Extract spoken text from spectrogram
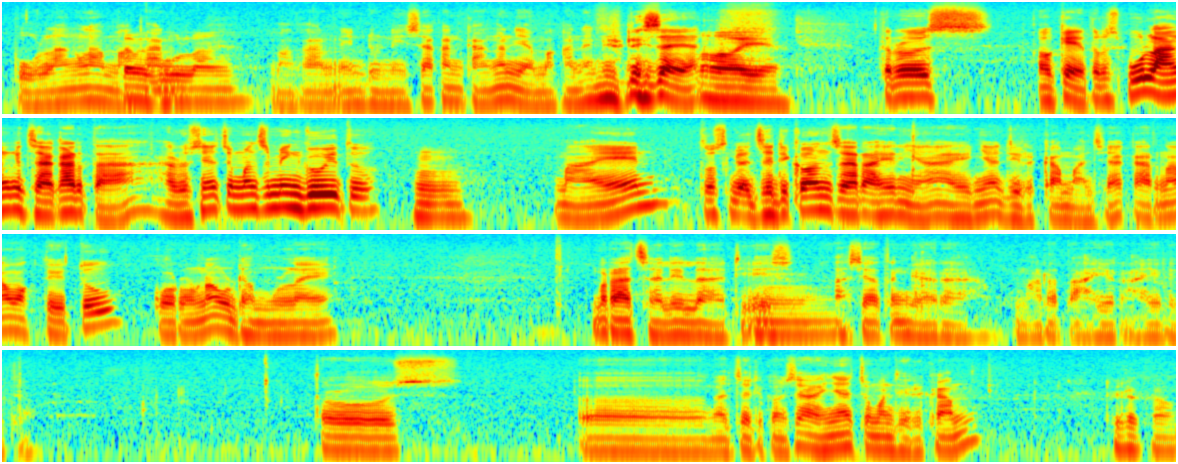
pulang lah makan pulang. makan Indonesia kan kangen ya makanan Indonesia ya. Oh iya. Terus oke terus pulang ke Jakarta harusnya cuma seminggu itu Hmm. Main terus nggak jadi konser akhirnya akhirnya direkam aja karena waktu itu corona udah mulai merajalela di Hmm. Asia Tenggara Maret akhir-akhir itu terus eh, nggak jadi konser akhirnya cuma direkam Direkam.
